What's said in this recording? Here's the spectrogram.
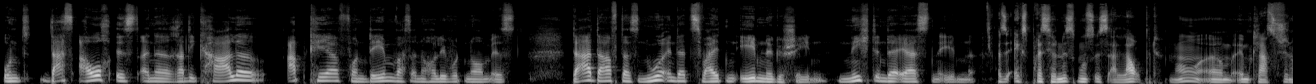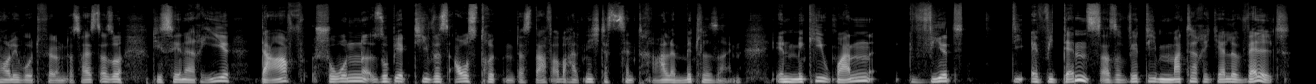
Und das auch ist eine radikale Abkehr von dem, was eine Hollywood-Norm ist. Da darf das nur in der zweiten Ebene geschehen, nicht in der ersten Ebene. Also Expressionismus ist erlaubt ne, ähm, im klassischen Hollywood-Film. Das heißt also, die Szenerie darf schon Subjektives ausdrücken. Das darf aber halt nicht das zentrale Mittel sein. In Mickey One wird die Evidenz, also wird die materielle Welt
